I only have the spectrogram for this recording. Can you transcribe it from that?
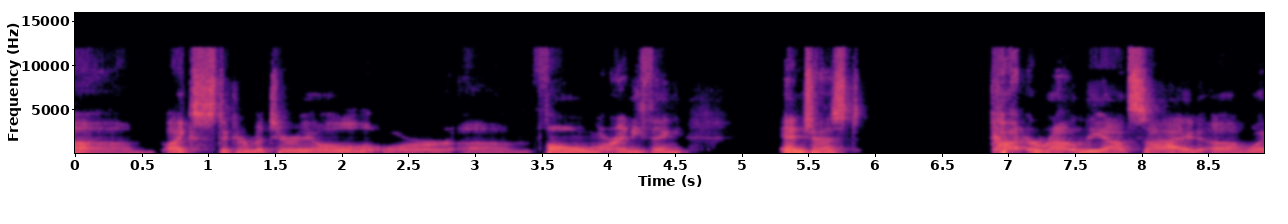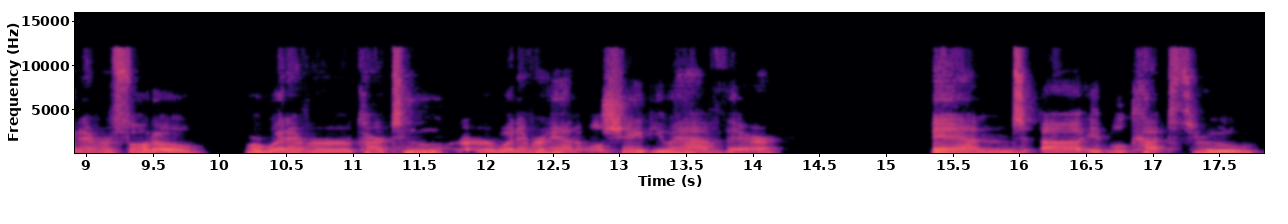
um, like sticker material or um, foam or anything, and just cut around the outside of whatever photo or whatever cartoon mm-hmm. or whatever mm-hmm. animal shape you have there. And uh, it will cut through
